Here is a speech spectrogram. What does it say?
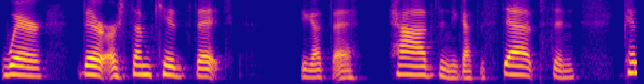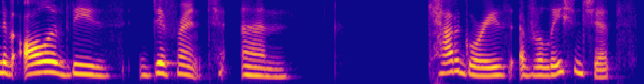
where there are some kids that you got the halves and you got the steps and kind of all of these different um, categories of relationships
